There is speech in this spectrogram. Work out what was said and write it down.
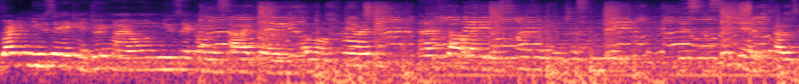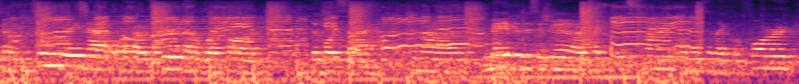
writing music and doing my own music on the side for a long time, and I felt like it was time for me to just make this decision if I was going to continue doing that or if I was really going to work on the voice that I had. And I made the decision, and I was like, it's time, I need to like go forward.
